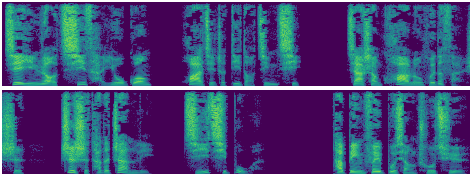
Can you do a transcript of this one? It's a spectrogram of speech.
皆萦绕七彩幽光，化解着地道精气。加上跨轮回的反噬，致使他的战力极其不稳。他并非不想出去，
